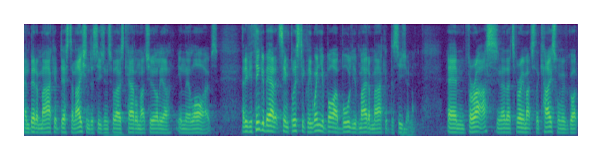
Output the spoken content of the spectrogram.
and better market destination decisions for those cattle much earlier in their lives. And if you think about it simplistically, when you buy a bull, you've made a market decision. And for us, you know, that's very much the case when we've got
